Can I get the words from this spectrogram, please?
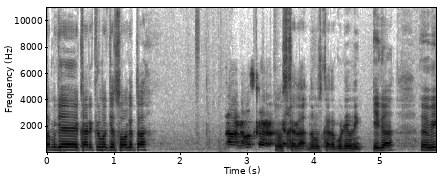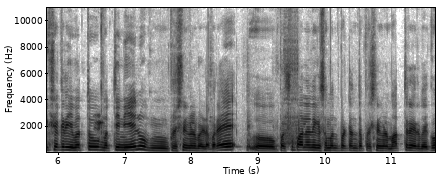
ತಮಗೆ ಕಾರ್ಯಕ್ರಮಕ್ಕೆ ಸ್ವಾಗತ. ನಮಸ್ಕಾರ. ನಮಸ್ಕಾರ ನಮಸ್ಕಾರ ಗುಡ್ ಈವ್ನಿಂಗ್ ಈಗ ವೀಕ್ಷಕರು, ಇವತ್ತು ಮತ್ತಿನ್ನೇನು ಪ್ರಶ್ನೆಗಳು ಬೇಡ. ಬರೇ ಪಶುಪಾಲನೆಗೆ ಸಂಬಂಧಪಟ್ಟಂಥ ಪ್ರಶ್ನೆಗಳು ಮಾತ್ರ ಇರಬೇಕು.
